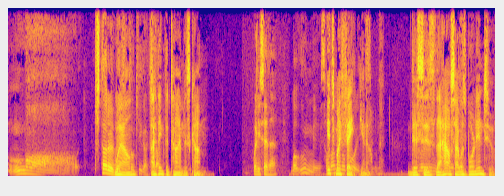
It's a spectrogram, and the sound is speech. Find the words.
Well, I think the time has come. Why do you say that? It's my fate, you know. This is the house I was born into,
